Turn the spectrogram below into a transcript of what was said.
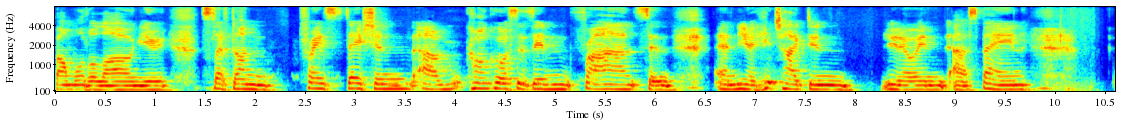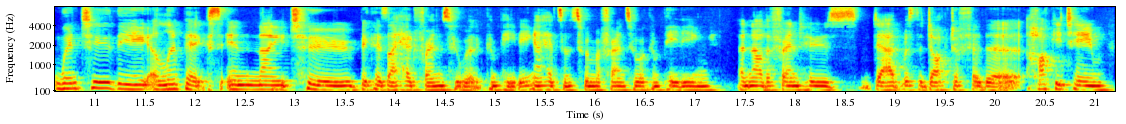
bumbled along. You slept on train station um, concourses in France and and you know hitchhiked in you know in uh, Spain. Went to the Olympics in '92 because I had friends who were competing. I had some swimmer friends who were competing. Another friend whose dad was the doctor for the hockey team.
